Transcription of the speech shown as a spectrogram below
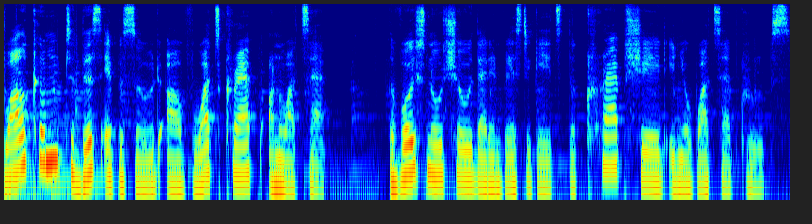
Welcome to this episode of What's Crap on WhatsApp, the voice note show that investigates the crap shared in your WhatsApp groups.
